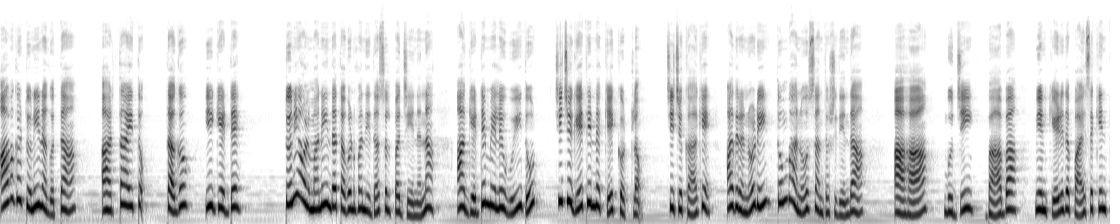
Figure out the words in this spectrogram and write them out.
ಆವಾಗ ಟುನಿ ನಗುತ್ತಾ ಅರ್ಥ ಆಯ್ತು, ತಗೋ ಈ ಗೆಡ್ಡೆ. ಟುನಿ ಅವಳ ಮನೆಯಿಂದ ತಗೊಂಡು ಬಂದಿದ್ದ ಸ್ವಲ್ಪ ಜೇನನ್ನ ಆ ಗೆಡ್ಡೆ ಮೇಲೆ ಉಯ್ದು ಚಿಚುಗೆ ತಿನ್ನಕ್ಕೆ ಕೊಟ್ಲು. ಚಿಚುಕಾಗೆ ಅದರ ನೋಡಿ ತುಂಬಾನೂ ಸಂತೋಷದಿಂದ, ಆಹಾ, ಬುಜ್ಜಿ, ಬಾಬಾ ನೀನ್ ಕೇಳಿದ ಪಾಯಸಕ್ಕಿಂತ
